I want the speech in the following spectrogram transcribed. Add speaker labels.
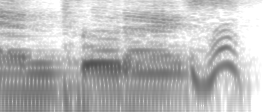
Speaker 1: Intruders.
